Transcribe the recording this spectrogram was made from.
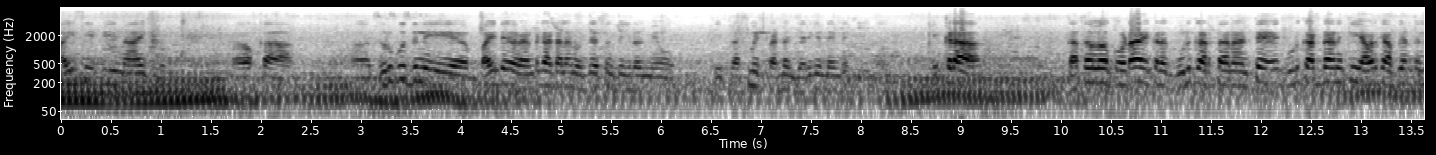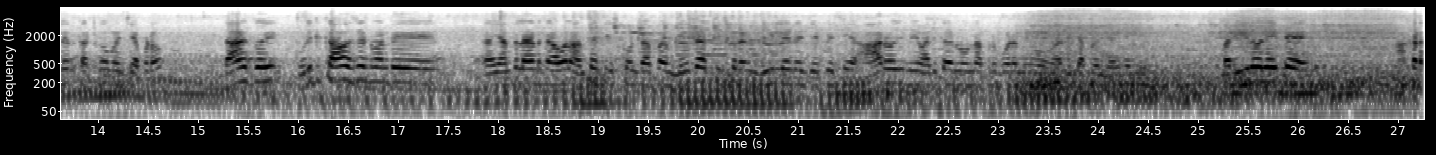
వైసీపీ నాయకులు ఒక దుర్బుద్ధిని బయట వెంటగట్టాలనే ఉద్దేశంతో ఈరోజు మేము ఈ ప్రెస్ మీట్ పెట్టడం జరిగిందండి. ఇక్కడ గతంలో కూడా ఇక్కడ గుడి కడతానంటే గుడి కట్టడానికి ఎవరికి అభ్యంతరం లేదు కట్టుకోమని చెప్పడం. దానికి గుడికి కావాల్సినటువంటి ఎంత ల్యాండ్ కావాలో అంతే తీసుకుని తప్ప మిగతా తీసుకోవడానికి వీలు లేదని చెప్పేసి ఆ రోజు మేము అధికారులు ఉన్నప్పుడు కూడా మేము అది చెప్పడం జరిగింది. మరి ఈరోజు అయితే అక్కడ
